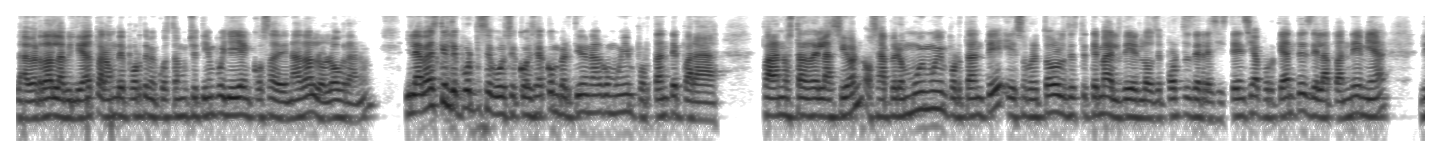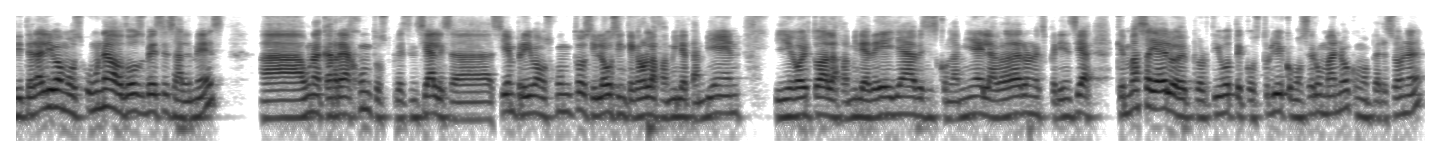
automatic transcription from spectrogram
la verdad, la habilidad para un deporte me cuesta mucho tiempo y ella en cosa de nada lo logra, ¿no? Y la verdad es que el deporte se, se, ha convertido en algo muy importante para, para nuestra relación, o sea, pero muy, muy importante, eh, sobre todo este tema de, los deportes de resistencia, porque antes de la pandemia, literal íbamos una o dos veces al mes a una carrera juntos, presenciales, a, siempre íbamos juntos y luego se integró la familia también y llegó ahí toda la familia de ella, a veces con la mía y la verdad era una experiencia que más allá de lo deportivo te construye como ser humano, como persona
